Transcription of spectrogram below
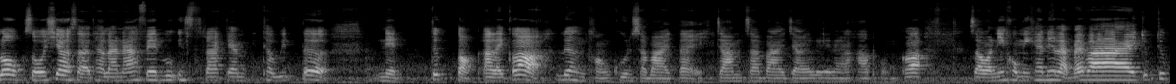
โลกโซเชียลสาธารณะ Facebook Instagram Twitter เน็ต TikTok อะไรก็เรื่องของคุณสบายใจจำสบายใจเลยนะครับผมก็สำหรับวันนี้คงมีแค่นี้แหละ บ๊ายบาย จุ๊บจุ๊บ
